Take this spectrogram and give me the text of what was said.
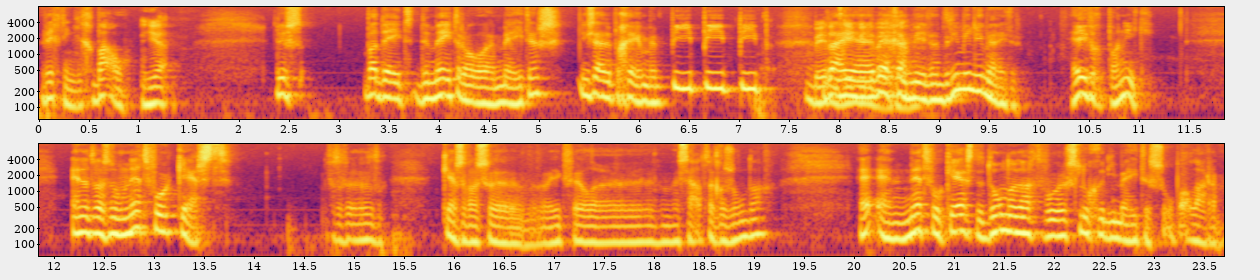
richting het gebouw. Ja, Dus wat deed de metrometers? Die zeiden op een gegeven moment piep, piep, piep. je Wij, eh, wij gaan meer dan 3 mm. Hevige paniek. En het was nog net voor kerst. Kerst was, eh, weet ik veel, eh, zaterdag of zondag. Hè, en net voor kerst, de donderdag voor, sloegen die meters op alarm.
